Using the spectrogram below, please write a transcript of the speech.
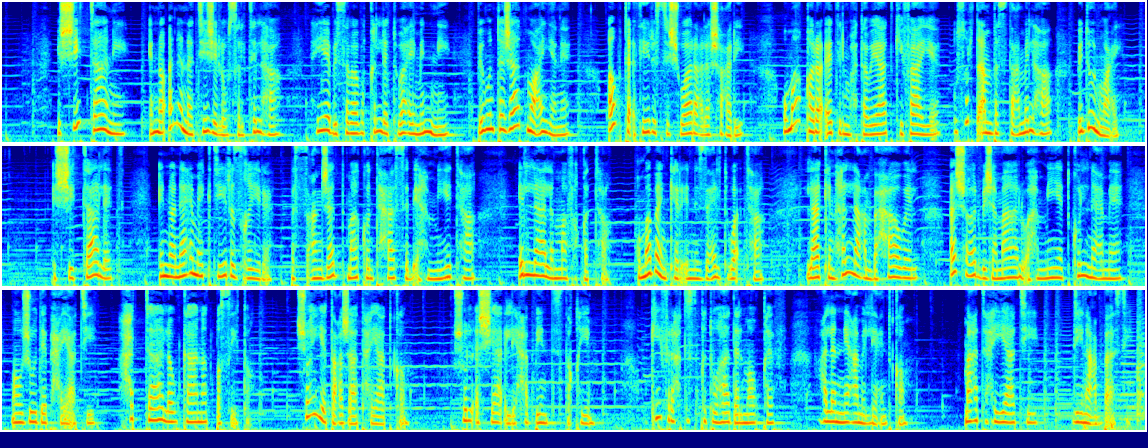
الشيء الثاني إنه أنا النتيجة اللي وصلت لها هي بسبب قلة وعي مني بمنتجات معينة أو تأثير استشوار على شعري وما قرأت المحتويات كفاية وصرت أم بستعملها بدون وعي. الشي الثالث إنه نعمة كتير صغيرة بس عن جد ما كنت حاسة بأهميتها إلا لما فقدتها وما بنكر إني زعلت وقتها لكن هلأ عم بحاول أشعر بجمال وأهمية كل نعمة موجودة بحياتي حتى لو كانت بسيطة شو هي طعجات حياتكم؟ شو الأشياء اللي حابين تستقيم؟ وكيف رح تسقطوا هذا الموقف على النعم اللي عندكم؟ مع تحياتي دينا عباسي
